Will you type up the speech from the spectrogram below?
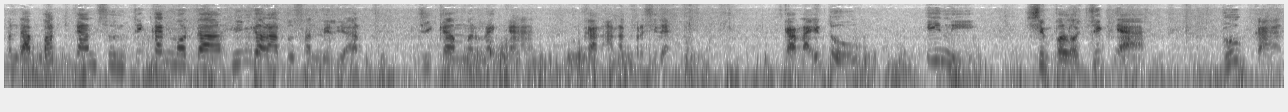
mendapatkan suntikan modal hingga ratusan miliar jika mereka bukan anak presiden. Karena itu, ini simple logiknya bukan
